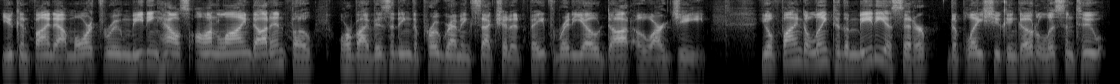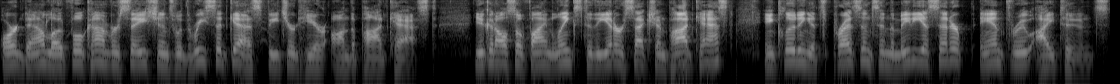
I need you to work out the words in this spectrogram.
You can find out more through meetinghouseonline.info or by visiting the programming section at faithradio.org. You'll find a link to the Media Center, the place you can go to listen to or download full conversations with recent guests featured here on the podcast. You can also find links to the Intersection podcast, including its presence in the Media Center and through iTunes.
